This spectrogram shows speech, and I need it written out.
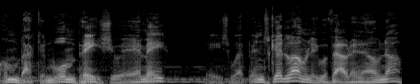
Come back in one piece, you hear me? These weapons get lonely without an owner.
